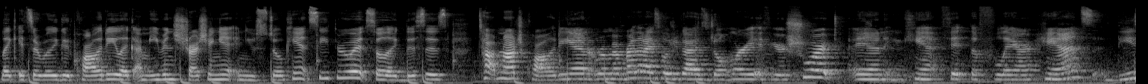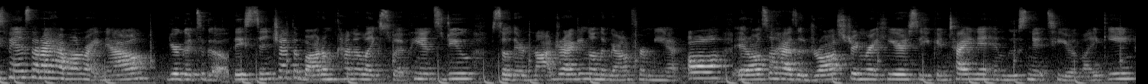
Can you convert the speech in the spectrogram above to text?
like it's a really good quality. Like I'm even stretching it and you still can't see through it. So like this is top-notch quality. And remember that I told you guys don't worry if you're short and you can't fit the flare pants. These pants that I have on right now you're good to go they cinch at the bottom kind of like sweatpants do so they're not dragging on the ground for me at all it also has a drawstring right here so you can tighten it and loosen it to your liking.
